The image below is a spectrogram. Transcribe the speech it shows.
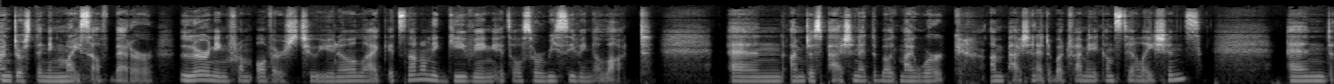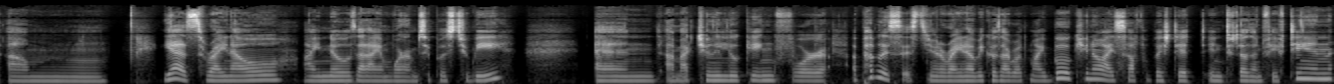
understanding myself better, learning from others too, you know, like it's not only giving, it's also receiving a lot. And I'm just passionate about my work. I'm passionate about family constellations. And um, yes, right now I know that I am where I'm supposed to be. And I'm actually looking for a publicist, you know, right now because I wrote my book, you know, I self published it in 2015.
